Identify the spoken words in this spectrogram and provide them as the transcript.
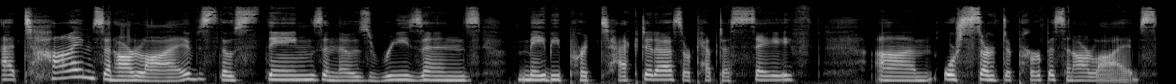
at times in our lives, those things and those reasons maybe protected us or kept us safe um, or served a purpose in our lives.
